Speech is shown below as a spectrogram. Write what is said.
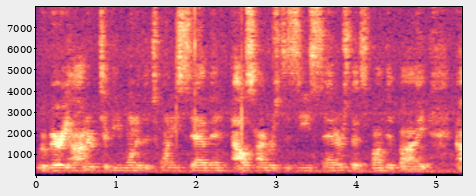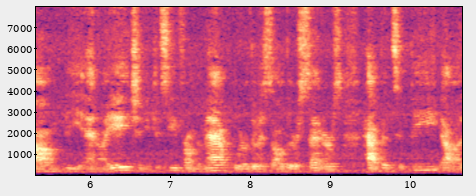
We're very honored to be one of the 27 Alzheimer's disease centers that's funded by um, the NIH, and you can see from the map where those other centers happen to be. Uh,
